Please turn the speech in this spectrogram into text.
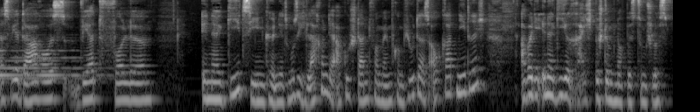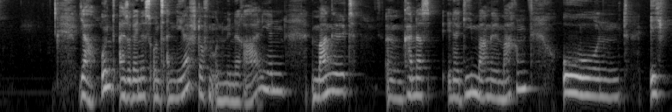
dass wir daraus wertvolle Energie ziehen können. Jetzt muss ich lachen, der Akkustand von meinem Computer ist auch gerade niedrig aber die Energie reicht bestimmt noch bis zum Schluss. Ja, und also wenn es uns an Nährstoffen und Mineralien mangelt, ähm, kann das Energiemangel machen. Und ich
